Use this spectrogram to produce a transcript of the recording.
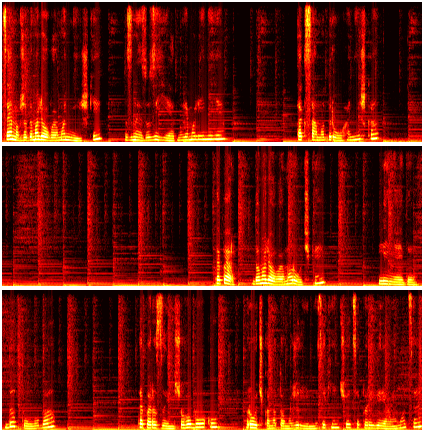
Це ми вже домальовуємо ніжки, знизу з'єднуємо лінії. Так само друга ніжка. Тепер домальовуємо ручки. Лінія йде до тулуба. Тепер з іншого боку. Ручка на тому ж рівні закінчується, перевіряємо це.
